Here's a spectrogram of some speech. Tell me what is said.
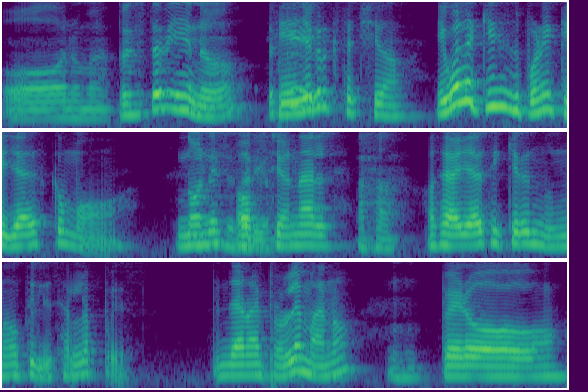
Oh, no más. Pues está bien, ¿no? Es sí, que yo creo que está chido. Igual aquí se supone que ya es como no necesario. opcional. Ajá. O sea, ya si quieres no utilizarla, pues ya no hay problema, ¿no? Pero,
